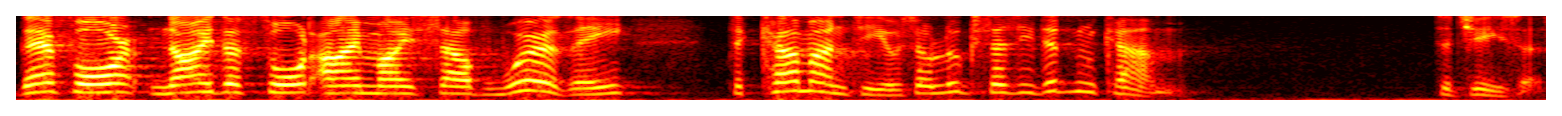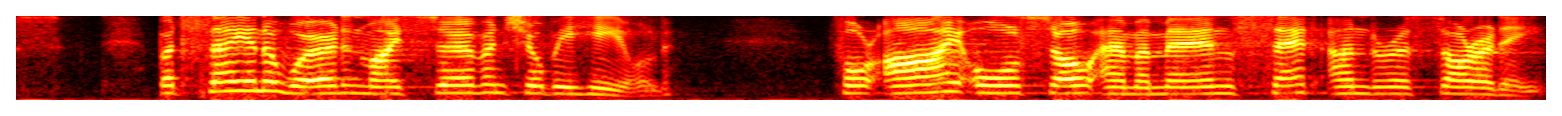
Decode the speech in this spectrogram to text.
Therefore, neither thought I myself worthy to come unto you. So Luke says he didn't come to Jesus. But say in a word, and my servant shall be healed. For I also am a man set under authority,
